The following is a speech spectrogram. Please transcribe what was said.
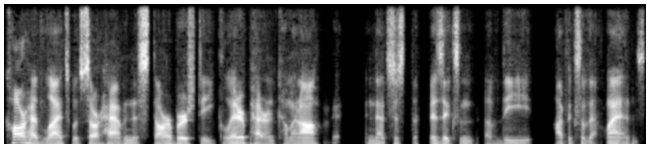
car headlights would start having this starbursty glare pattern coming off of it. And that's just the physics of the optics of that lens.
